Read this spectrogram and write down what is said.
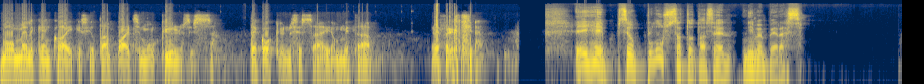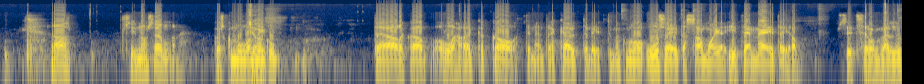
Mulla on melkein kaikissa jotain paitsi mun kynsissä. Tekokynsissä ei ole mitään efektiä. Ei hei, se on plussa tota sen nimen perässä. Ah, siinä on sellainen. Koska mulla on Joo. niinku, tää alkaa olla aika kaoottinen tää käyttöliittymä, kun mulla on useita samoja itemeitä ja sit siellä on välillä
